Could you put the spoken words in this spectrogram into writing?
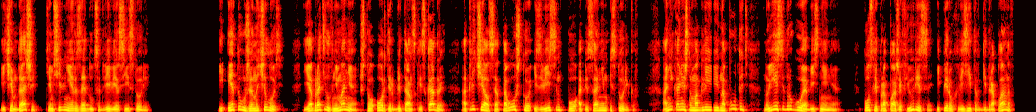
И чем дальше, тем сильнее разойдутся две версии истории. И это уже началось. Я обратил внимание, что ордер британской эскадры отличался от того, что известен по описаниям историков. Они, конечно, могли и напутать, но есть и другое объяснение. После пропажи Фьюриса и первых визитов гидропланов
